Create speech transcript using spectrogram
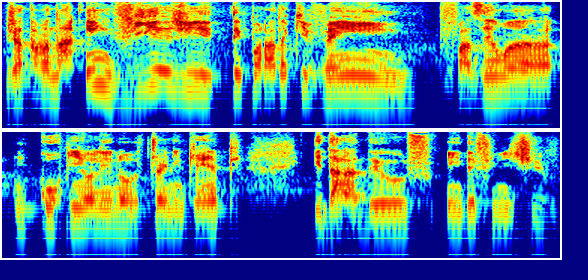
já estava na em vias de temporada que vem fazer uma, um corpinho ali no training camp e dar adeus em definitivo.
